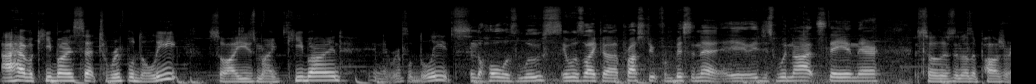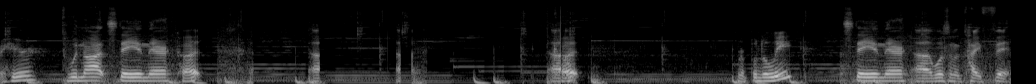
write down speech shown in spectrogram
I have a keybind set to ripple delete. So I use my keybind and it ripple deletes. And the hole was loose. It was like a prostitute from Bissonnette. It, it just would not stay in there. So there's another pause right here. Would not stay in there. Cut. Uh, uh, Cut. Ripple delete stay in there. Uh, it wasn't a tight fit.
